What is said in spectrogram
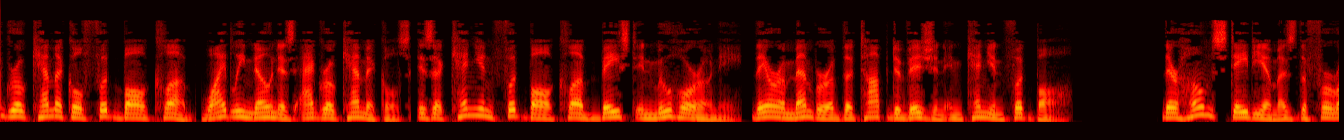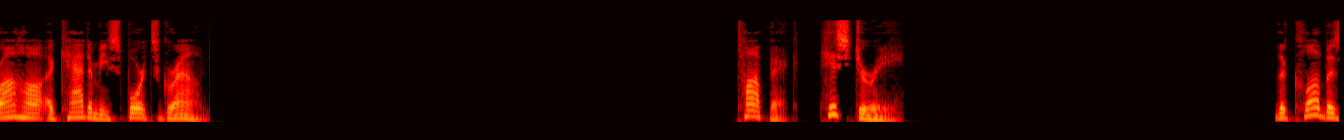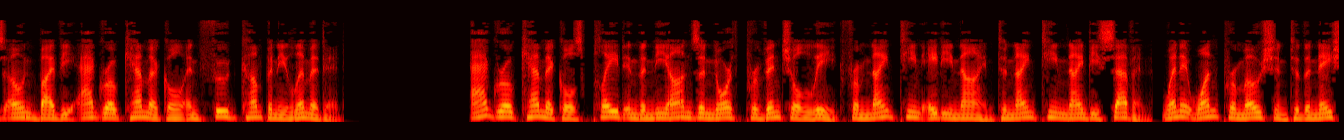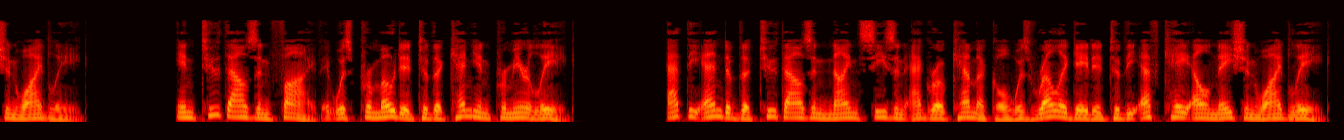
Agrochemical Football Club widely known as Agrochemicals is a Kenyan football club based in Muhoroni, they are a member of the top division in Kenyan football. Their home stadium is the Furaha Academy Sports Ground. History The club is owned by the Agrochemical and Food Company Limited. Agrochemicals played in the Nyanza North Provincial League from 1989 to 1997, when it won promotion to the Nationwide League. In 2005 it was promoted to the Kenyan Premier League. At the end of the 2009 season Agrochemical was relegated to the FKL Nationwide League.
